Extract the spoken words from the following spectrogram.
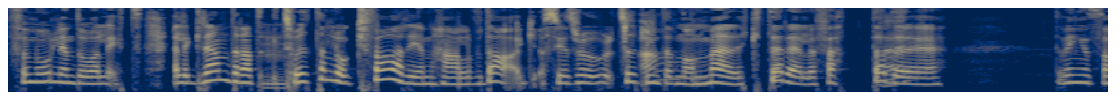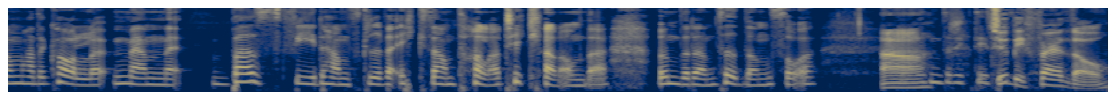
Förmodligen dåligt. Eller gränden att Mm. tweeten låg kvar i en halv dag. Så jag tror typ inte att någon märkte det eller fattade. Det var ingen som hade koll. Men Buzzfeed hann skriva x antal artiklar om det under den tiden. Så inte riktigt. To be fair though,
